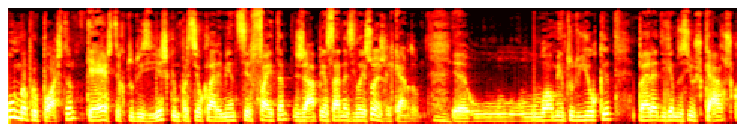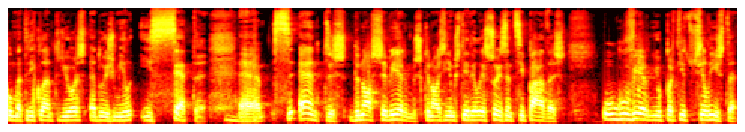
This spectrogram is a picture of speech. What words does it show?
uma proposta, que é esta que tu dizias, que me pareceu claramente ser feita já a pensar nas eleições, Ricardo. Hum. O, o, aumento do IUC para, digamos assim, os carros com matrícula anteriores a 2007. Hum. Uh, se antes de nós sabermos que nós íamos ter eleições antecipadas o governo e o Partido Socialista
